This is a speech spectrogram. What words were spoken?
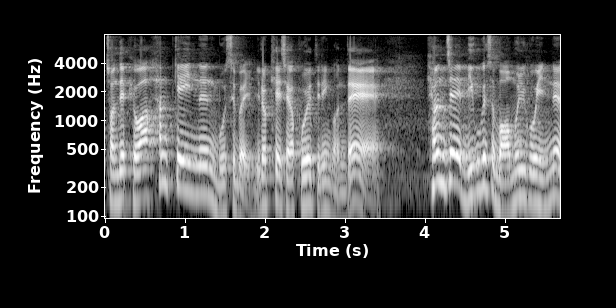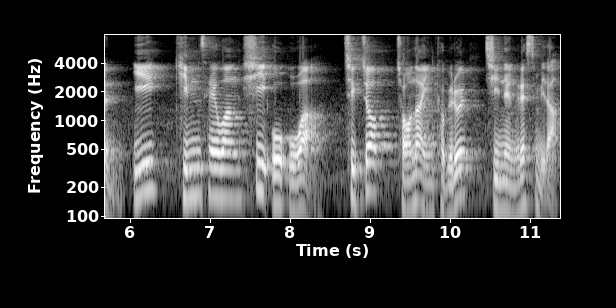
전 대표와 함께 있는 모습을 이렇게 제가 보여드린 건데 현재 미국에서 머물고 있는 이 김세왕 COO와 직접 전화 인터뷰를 진행을 했습니다.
